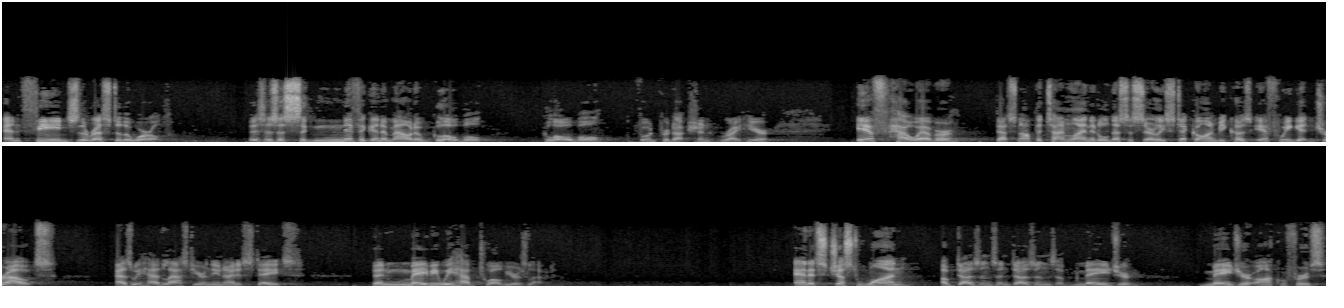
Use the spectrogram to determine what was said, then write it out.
and feeds the rest of the world. This is a significant amount of global, global food production right here. If, however, that's not the timeline it'll necessarily stick on, because if we get droughts, as we had last year in the United States, then maybe we have 12 years left. And it's just one of dozens and dozens of major, major aquifers.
